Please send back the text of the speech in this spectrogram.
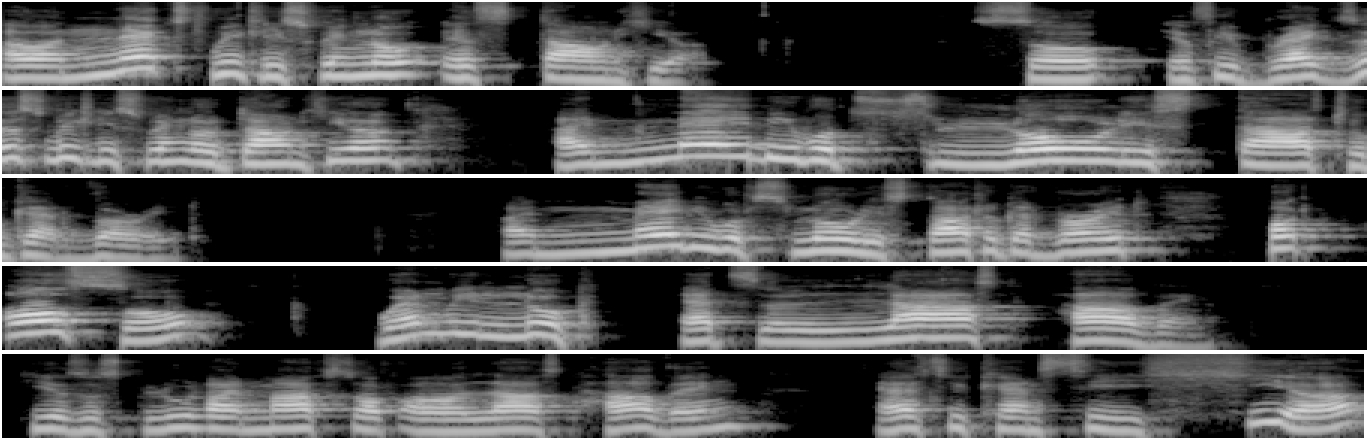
Our next weekly swing low is down here. So if we break this weekly swing low down here, I maybe would slowly start to get worried. I maybe would slowly start to get worried. But also, when we look at the last halving, here's this blue line marks of our last halving. As you can see here,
